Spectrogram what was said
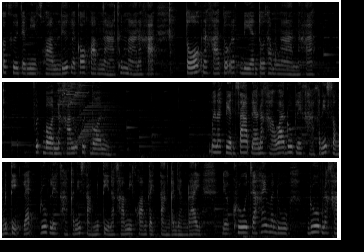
ก็คือจะมีความลึกแล้วก็ความหนาขึ้นมานะคะ โต๊ะนะคะโต๊ะนักเรียนโต๊ะทำงานนะคะ ฟุตบอลนะคะลูกฟุตบอล เมื่อนักเรียนทราบแล้วนะคะ ว่ารูปเลขาคณิต 2 มิติ และรูปเลขาคณิต 3 มิตินะคะ มีความแตกต่างกันอย่างไร เดี๋ยวครูจะให้มาดูรูปนะคะ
